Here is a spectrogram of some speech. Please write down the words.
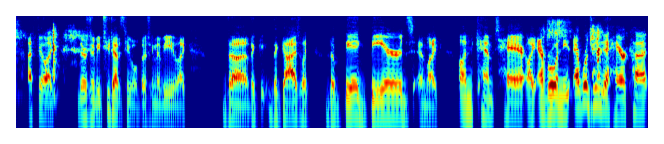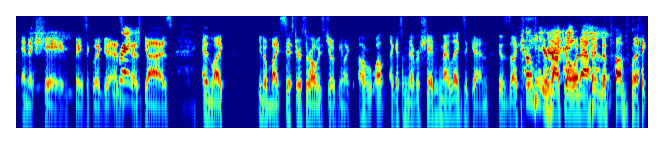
i feel like there's going to be two types of people. There's going to be like the the the guys with like the big beards and like unkempt hair like everyone needs everyone's gonna need a haircut and a shave basically as Right. as guys. And like you know my sisters are always joking like oh well i guess i'm never shaving my legs again because like Oh you're not God, I going out into public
